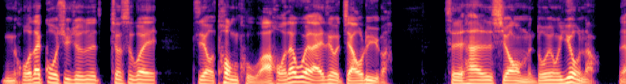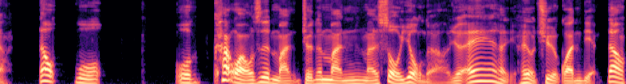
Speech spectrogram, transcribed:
你活在过去就是就是会只有痛苦啊，活在未来只有焦虑嘛，所以他是希望我们多用右脑这样。那我我看完我是蛮觉得蛮蛮受用的啊，我觉得哎、很很有趣的观点。但我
